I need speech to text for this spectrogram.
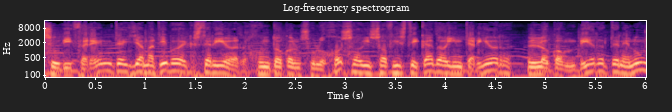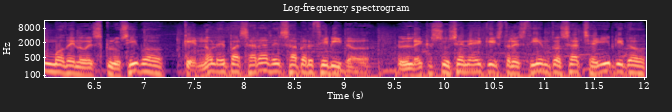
Su diferente y llamativo exterior, junto con su lujoso y sofisticado interior, lo convierten en un modelo exclusivo que no le pasará desapercibido. Lexus NX 300H híbrido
